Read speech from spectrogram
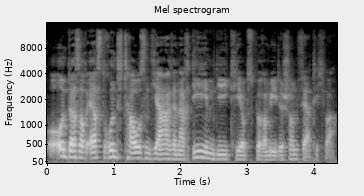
und das auch erst rund tausend Jahre nachdem die Cheops-Pyramide schon fertig war.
